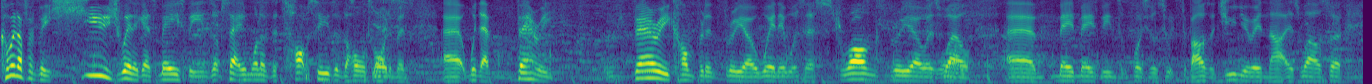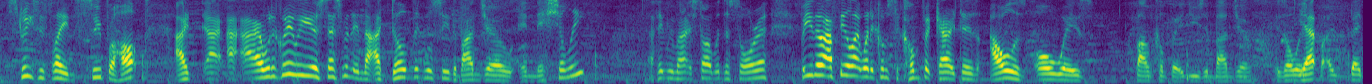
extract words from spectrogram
coming off of a huge win against Maze Beans, upsetting one of the top seeds of the whole Yes. tournament uh, with a very, very confident 3-0 win. It was a strong 3-0 as well. Um, made Maze Beans unfortunately switch to Bowser Jr. in that as well. So Streakz is playing super hot. I, I, I would agree with your assessment in that I don't think we'll see the Banjo initially. I think we might start with the Sora. But you know, I feel like when it comes to comfort characters, Owl has always found comfort in using Banjo. He's always Yep. been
